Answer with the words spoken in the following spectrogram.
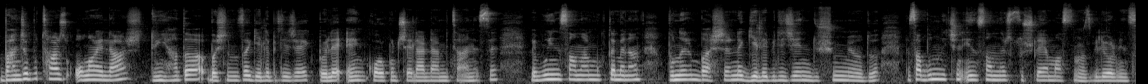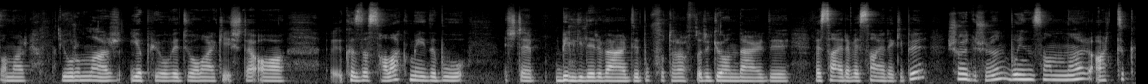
Bence bu tarz olaylar dünyada başınıza gelebilecek böyle en korkunç şeylerden bir tanesi. Ve bu insanlar muhtemelen bunların başlarına gelebileceğini düşünmüyordu. Mesela bunun için insanları suçlayamazsınız. Biliyorum insanlar yorumlar yapıyor ve diyorlar ki işte aa kız da salak mıydı bu işte bilgileri verdi, bu fotoğrafları gönderdi vesaire vesaire gibi. Şöyle düşünün bu insanlar artık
